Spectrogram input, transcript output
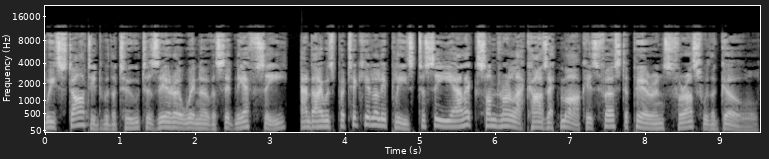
We started with a 2-0 win over Sydney FC, and I was particularly pleased to see Alexandre Lacazette mark his first appearance for us with a goal,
